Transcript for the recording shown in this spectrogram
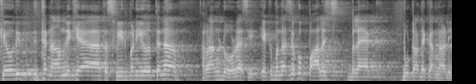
ਕਿ ਉਹਦੀ ਇੱਥੇ ਨਾਮ ਲਿਖਿਆ ਤਸਵੀਰ ਬਣੀ ਉਹ ਤੇ ਨਾ ਰੰਗ ਡੋਲ ਰਿਹਾ ਸੀ। ਇੱਕ ਬੰਦਾ ਸੀ ਕੋ ਪਾਲਿਸ਼ ਬਲੈਕ ਬੂਟਾਂ ਦੇ ਕਰਨ ਵਾਲੀ।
